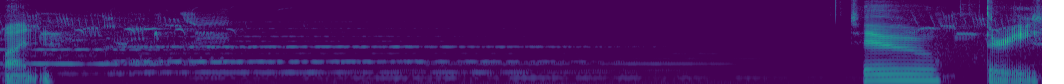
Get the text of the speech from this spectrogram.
One. Two, three,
